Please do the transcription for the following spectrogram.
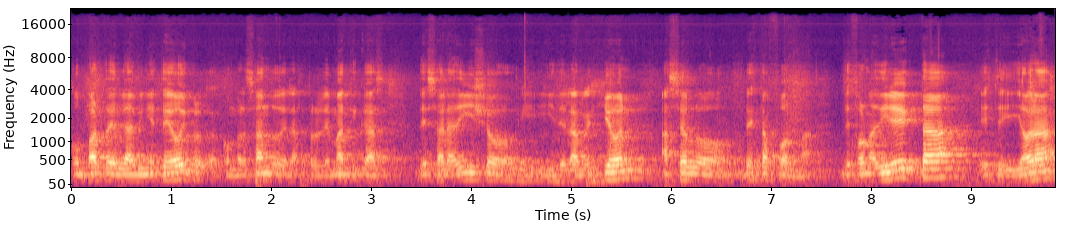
con parte del gabinete hoy, conversando de las problemáticas de Saladillo y, de la región, hacerlo de esta forma, de forma directa este, y ahora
